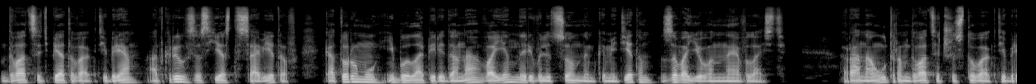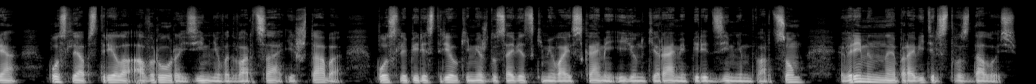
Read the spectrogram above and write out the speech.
25 октября открылся съезд советов, которому и была передана военно-революционным комитетом завоеванная власть. Рано утром 26 октября, после обстрела Авроры Зимнего дворца и штаба, после перестрелки между советскими войсками и юнкерами перед Зимним дворцом, временное правительство сдалось.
